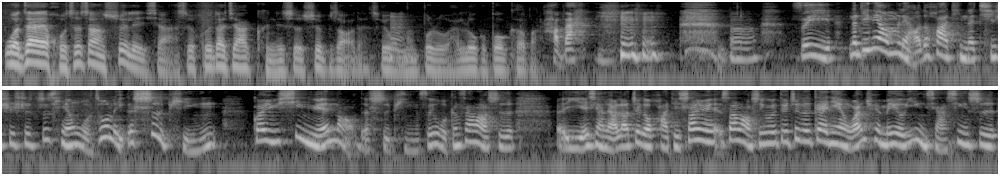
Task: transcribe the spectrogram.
我在火车上睡了一下，所以回到家肯定是睡不着的，所以我们不如还录个播客吧。好吧，嗯，所以那今天我们聊的话题呢，其实是之前我做了一个视频。关于性缘脑的视频，所以我跟桑老师，呃，也想聊聊这个话题。桑缘桑老师因为对这个概念完全没有印象，性是，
